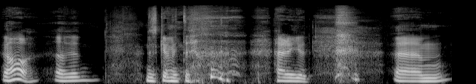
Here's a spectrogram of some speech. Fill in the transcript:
Jaha, nu ska vi inte... Herregud. Um,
